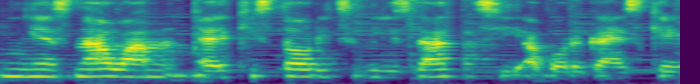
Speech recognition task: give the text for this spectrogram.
nie znałam e, historii cywilizacji aborygańskiej.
